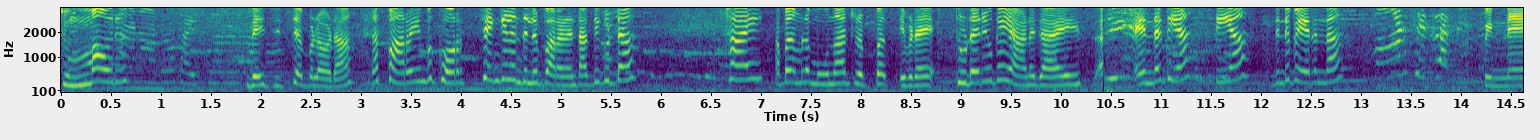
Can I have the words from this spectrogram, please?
ചുമ്മാ ഒരു വെജിറ്റബിളോടാ പറയുമ്പോൾ കുറച്ചെങ്കിലും എന്തെങ്കിലും പറയണട്ടോ അതികുട്ട ഹായ് അപ്പോൾ നമ്മൾ മൂന്നാർ ട്രിപ്പ് ഇവിടെ തുടരുകയാണ് ഗൈസ് എന്താ ടിയ? ടിയ ഇതിന്റെ പേരെന്താ? പിന്നെ.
